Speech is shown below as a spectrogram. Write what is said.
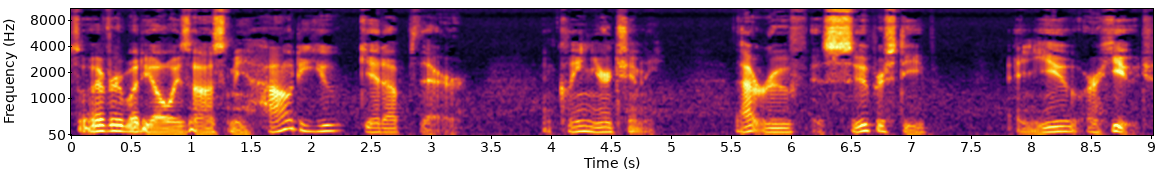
So everybody always asks me, how do you get up there and clean your chimney? That roof is super steep and you are huge.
